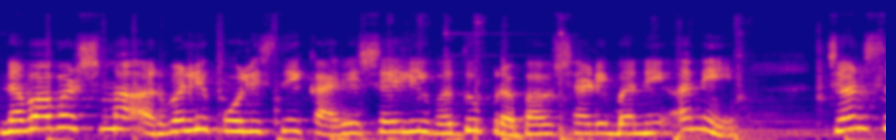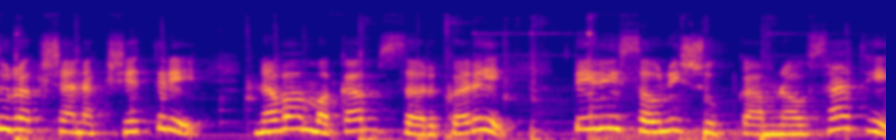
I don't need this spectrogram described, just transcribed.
નવા વર્ષમાં અરવલ્લી પોલીસની કાર્યશૈલી વધુ પ્રભાવશાળી બને અને જન સુરક્ષાના ક્ષેત્રે નવા મકામ સર કરે તેવી સૌની શુભકામનાઓ સાથે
